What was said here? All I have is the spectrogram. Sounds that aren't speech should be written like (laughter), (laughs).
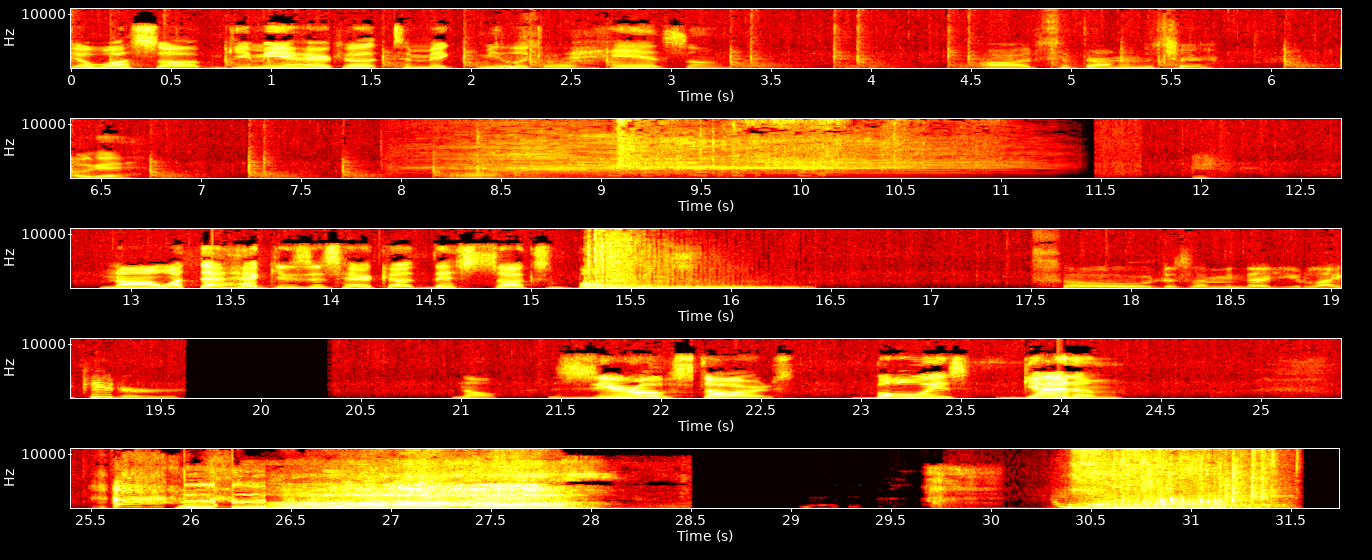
Yo, what's up? Give me a haircut to make me What's look up? handsome. Uh, sit down in the chair. Okay. Nah, what the heck is this haircut? This sucks balls. So, does that mean that you like it, or? No, zero stars. Boys, get 'em. Oh! (laughs) Yeah.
